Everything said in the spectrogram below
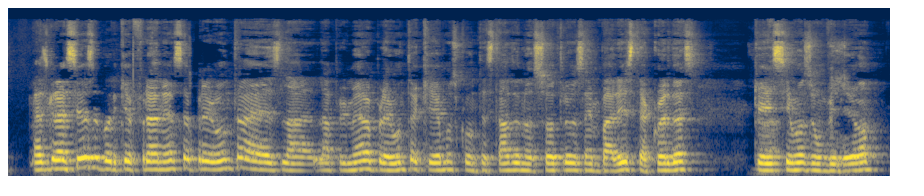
es gracioso porque, Fran, esa pregunta es la, la, primera pregunta que hemos contestado nosotros en París. ¿Te acuerdas que hicimos un video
